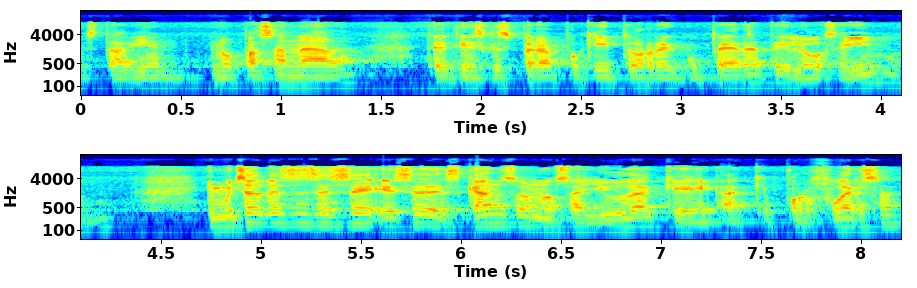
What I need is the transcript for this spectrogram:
está bien, no pasa nada, te tienes que esperar poquito, recupérate y luego seguimos. Y muchas veces ese, ese descanso nos ayuda a que, a que por fuerza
